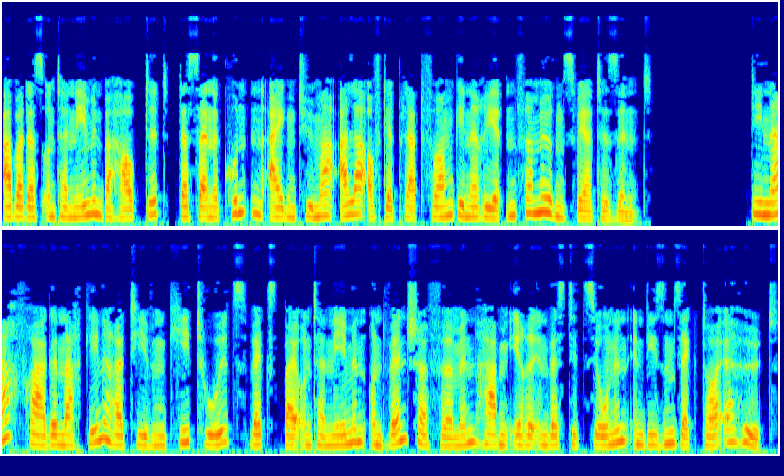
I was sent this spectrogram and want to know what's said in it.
aber das Unternehmen behauptet, dass seine Kunden Eigentümer aller auf der Plattform generierten Vermögenswerte sind. Die Nachfrage nach generativen Key-Tools wächst bei Unternehmen und Venture-Firmen haben ihre Investitionen in diesem Sektor erhöht.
